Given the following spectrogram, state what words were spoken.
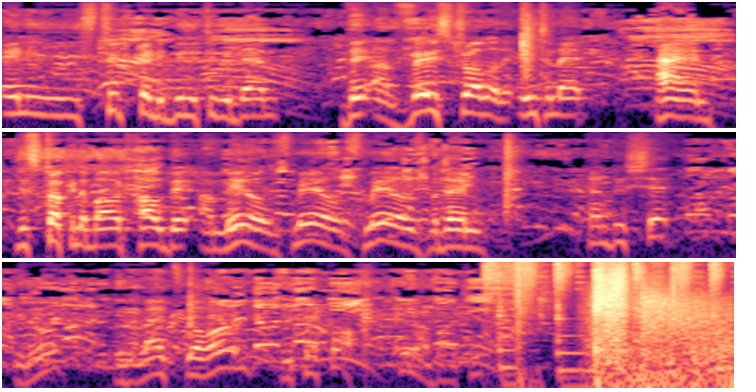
any street credibility with them. They are very strong on the internet and just talking about how they are males, males, males, but then can't do shit. You know, when the lights go on, we take off. You know.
